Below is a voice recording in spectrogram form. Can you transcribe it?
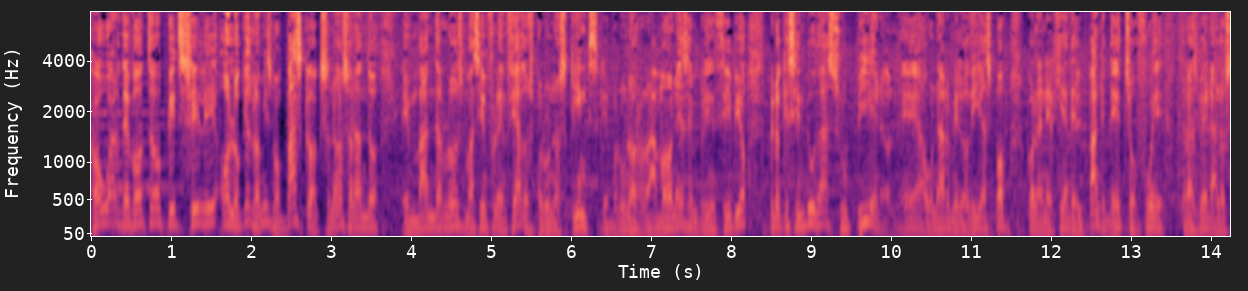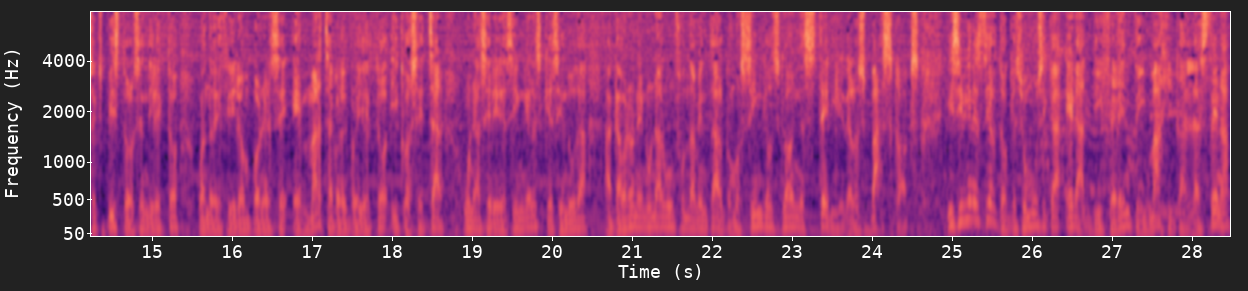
Howard Devoto, Pete Seeley o lo que es lo mismo, Buzzcocks, ¿no? Sonando en Vanderlos más influenciados por unos Kings que por unos Ramones en principio, pero que sin duda supieron ¿eh? aunar melodías pop con la energía del punk. De hecho, fue tras ver a los Ex Pistols en directo cuando decidieron ponerse en marcha con el proyecto y cosechar una serie de singles que sin duda acabaron en un álbum fundamental como Singles Gone Steady de los Buzzcocks. Y si bien es cierto que su música era diferente y mágica en la escena,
